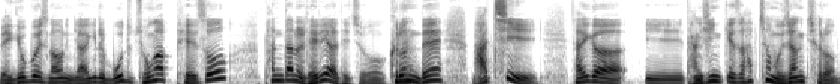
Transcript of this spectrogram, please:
외교부에서 나오는 이야기를 모두 종합해서 판단을 내려야 되죠. 그런데 네. 마치 자기가 이 당신께서 합참의장처럼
